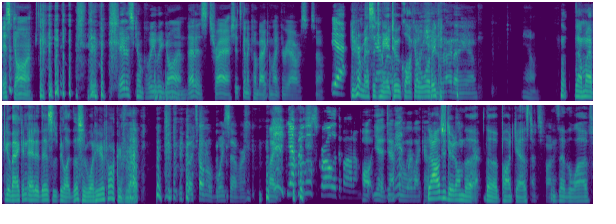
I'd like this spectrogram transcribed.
It's gone. it is completely gone. That is trash. It's gonna come back in like three hours. So Yeah. You're gonna message Yeah, me well, at two o'clock in the morning. Fucking right, I am. Yeah. Now I'm gonna have to go back and edit this and be like, "This is what he was talking about." A total voiceover. Like Yeah. Put a little scroll at the bottom. Paul. Yeah, definitely. Network. Like a, yeah, I'll just do it on the the podcast That's funny. instead of the live.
